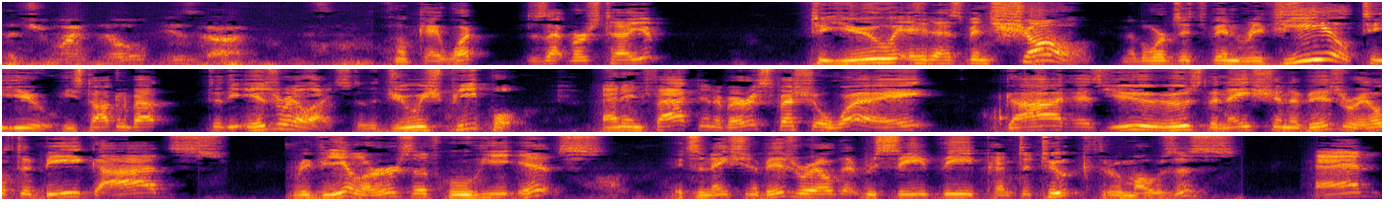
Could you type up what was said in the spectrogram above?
that you might know is God. Okay, what does that verse tell you? To you it has been shown. In other words, it's been revealed to you. He's talking about to the Israelites, to the Jewish people. And in fact, in a very special way, God has used the nation of Israel to be God's revealers of who He is. It's the nation of Israel that received the Pentateuch through Moses. And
